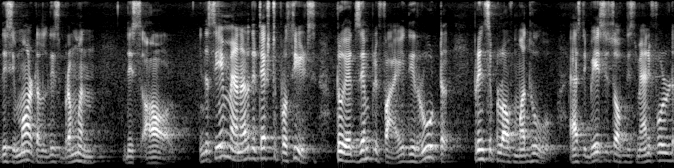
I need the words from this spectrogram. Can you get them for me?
this immortal, this Brahman, this all. In the same manner, the text proceeds to exemplify the root principle of Madhu as the basis of this manifold,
